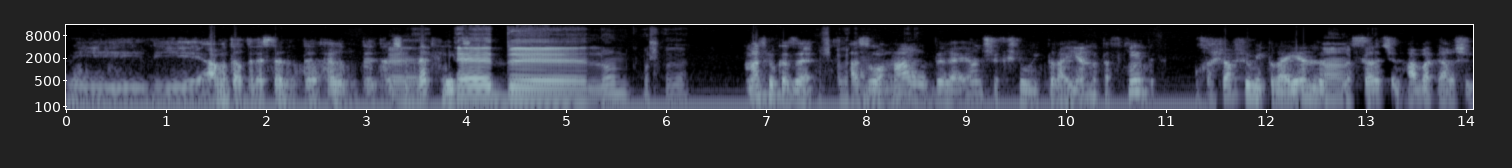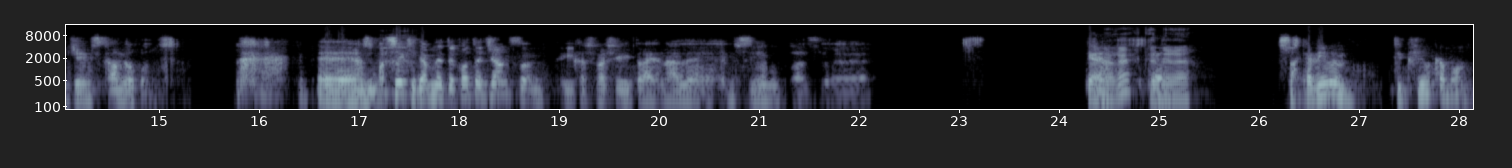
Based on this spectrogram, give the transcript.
מאבטר דה לסטר של נטפליקס. טד לונג, משהו כזה. משהו כזה. אז הוא אמר בריאיון שכשהוא התראיין לתפקיד, הוא חשב שהוא מתראיין לסרט של אבטר של ג'יימס קמרון. זה מצחיק, כי גם לדקוטה ג'אנסון היא חשבה שהיא התראיינה ל-MCU, אז... כן, כנראה, כנראה. שחקנים הם טיפשים כמונו.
